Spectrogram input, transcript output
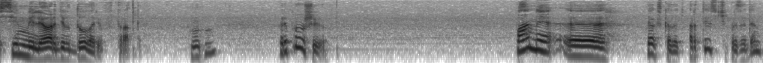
7 мільярдів доларів втрати. Угу. Перепрошую. Пане, е, як сказати, артист чи президент?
